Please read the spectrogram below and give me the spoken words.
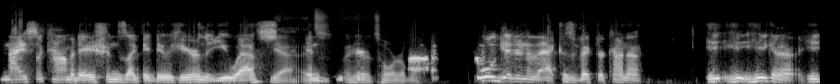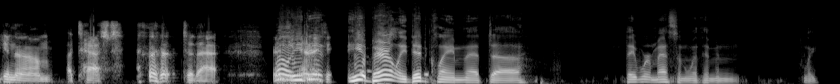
nice accommodations like they do here in the U.S. Yeah, it's, I hear it's horrible. Uh, we'll get into that because Victor kind of he, he he can uh, he can um attest to that. And- well, he and did. think- He apparently did claim that uh, they were messing with him and like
